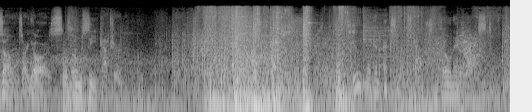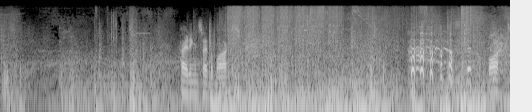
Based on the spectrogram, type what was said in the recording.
zones are yours. Zone C captured. You'd make an excellent scout. Zone A lost. Hiding inside the box. Get fucked.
